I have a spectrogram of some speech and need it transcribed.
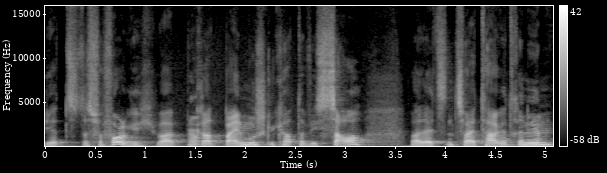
jetzt, das verfolge ich. War Ja. gerade Beinmuskelkater wie Sau, war letzten zwei Tage trainieren.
